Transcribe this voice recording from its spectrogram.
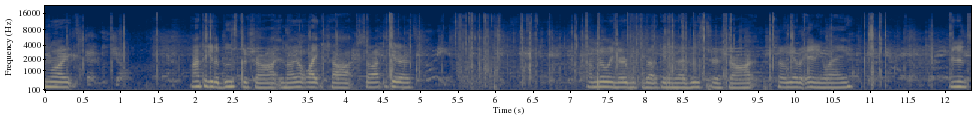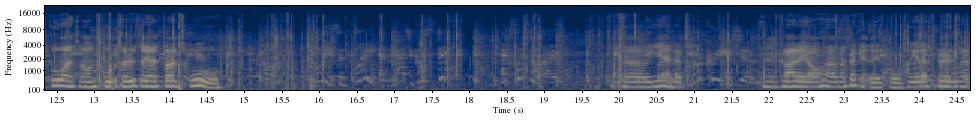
like, I have to get a booster shot, and I don't like shots, so I have to get a, I'm really nervous about getting that booster shot, so yeah, but anyway, and in school, I on school, Thursday I start school. So yeah, that's and Friday I'll have my second day school. So yeah, that's pretty much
